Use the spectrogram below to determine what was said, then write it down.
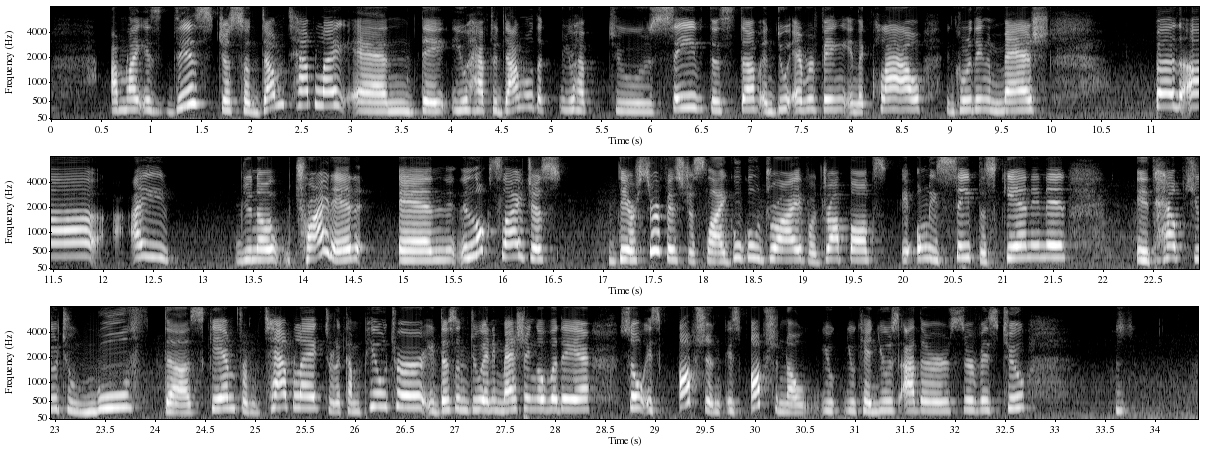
I'm like, is this just a dumb tablet and they you have to download the you have to save the stuff and do everything in the cloud, including the mesh. But uh, I, you know, tried it and it looks like just their surface, just like Google Drive or Dropbox, it only saves the scan in it. It helps you to move the scan from the tablet to the computer. It doesn't do any meshing over there. So it's option, it's optional. You, you can use other service too.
